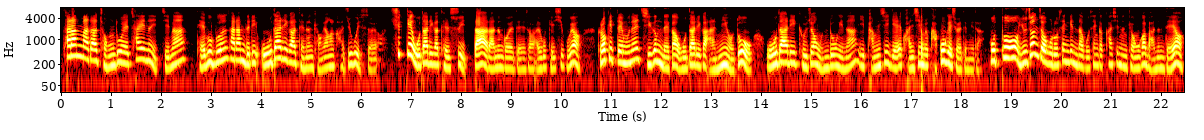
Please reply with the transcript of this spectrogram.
사람마다 정도의 차이는 있지만 대부분 사람들이 오다리가 되는 경향을 가지고 있어요. 쉽게 오다리가 될 수 있다라는 거에 대해서 알고 계시고요. 그렇기 때문에 지금 내가 오다리가 아니어도 오다리 교정 운동이나 이 방식에 관심을 갖고 계셔야 됩니다. 보통 유전적으로 생긴다고 생각하시는 경우가 많은데요.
